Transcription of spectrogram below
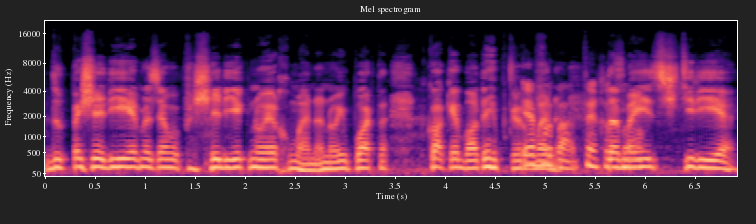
de peixaria, mas é uma peixaria que não é romana, não importa, de qualquer modo, é época romana. É verdade, tem razão. Também existiria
